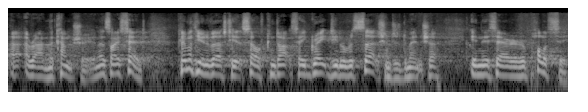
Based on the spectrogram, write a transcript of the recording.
uh, around the country. And as I said, Plymouth University itself conducts a great deal of research into dementia in this area of policy.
